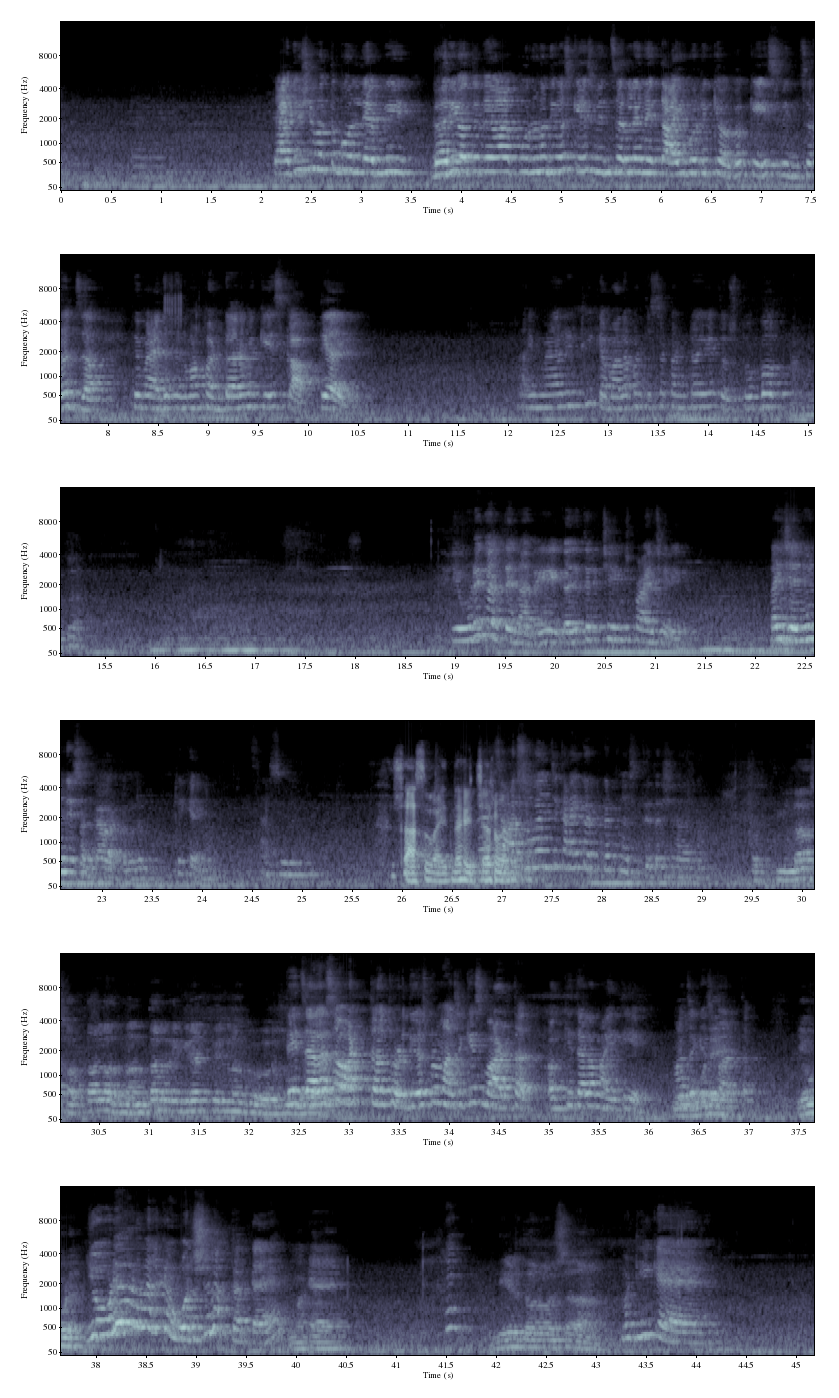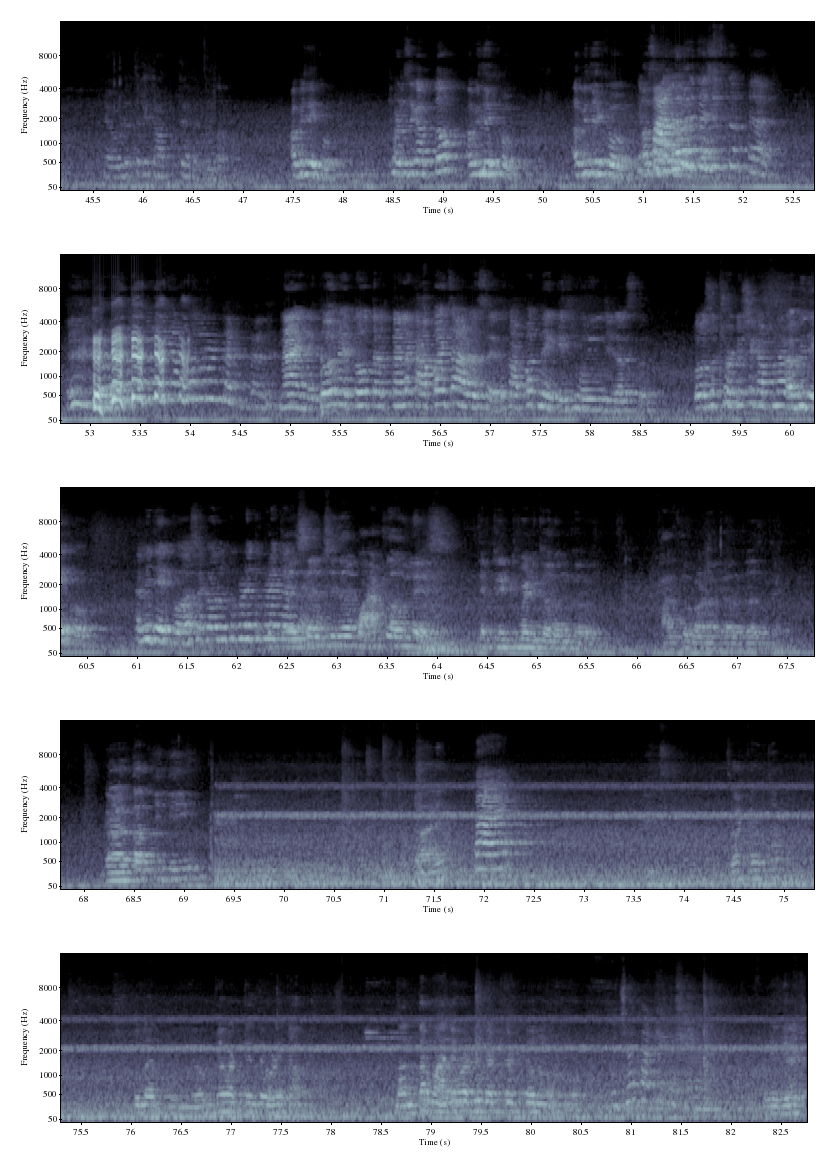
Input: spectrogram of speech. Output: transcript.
त्या दिवशी फक्त बोलले मी घरी होते तेव्हा पूर्ण दिवस केस विंचरले नाही. तर आई बोलली की अगं केस विंचरत जा. ते मॅडम सिनेमा कंटाळा मी केस कापते आई. आई म्हणाली ठीक आहे मला पण तसा कंटाळा येत असतो बघ. एवढे करते ना रे कधीतरी चेंज पाहिजे. ताई जेन्युनली सांग काय वाटतं? म्हणजे ठीक आहे ना? सासू आहेत ना विचार मला. सासूबाईंची काही कटकट नसते तशा तिला स्वतःला नंतर रिग्रेट फील नको करू ते जरासं वाटतं थोडे दिवस पण माझे केस वाढतात. अंकिताला माहिती आहे माझे केस एवढे? वाढतात. एवढे? एवढे वाढवायला काय? वर्ष लागतात काय? मग काय? दीड दोन वर्ष जाणार मग ठीक आहे. एवढे तरी कापते ना तुला. अभि देखो थोडेसे कापतो. अभि देखो अभि देखो असं पार्लर. तसेच करतात. नाही नाही तो नाही तो तर त्याला कापायचा आळस आहे. तो कापत नाही केस मुलींची जास्त. तो असं छोटेसे कापणार अभि देखो अभि देखो असं करून तुकडे तुकडे केसांची करतो जर वाट लावलेस ते ट्रीटमेंट करून करून. फालतूपणा करत असते गळतात किती? काय? काय? जा करता तुला योग्य वाटेल तेवढे काम नंतर माझ्या वाटी कटकट करू नको तुझ्या पाठी कशाला? रिग्रेट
